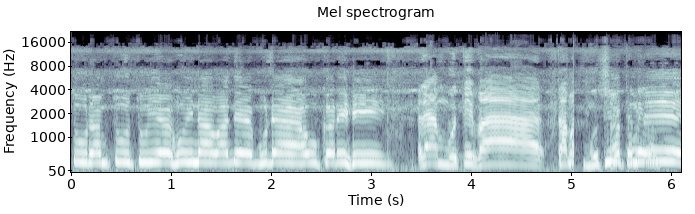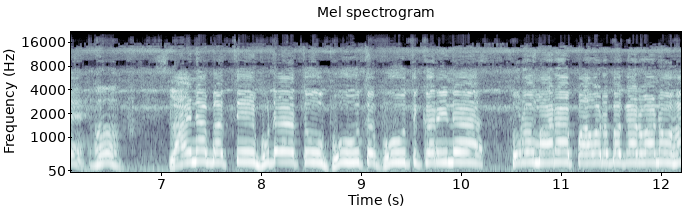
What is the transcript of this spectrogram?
તું રમતું તું એ હુંય ના વાદે બુડા આવું કરી. અલે આ મોતી તમે મોતી તમે શકુની. હા. લાઈના બત્તી ભુડા તું ભૂત ભૂત કરીને થોડો મારા પાવર બગાડવાનો હ.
